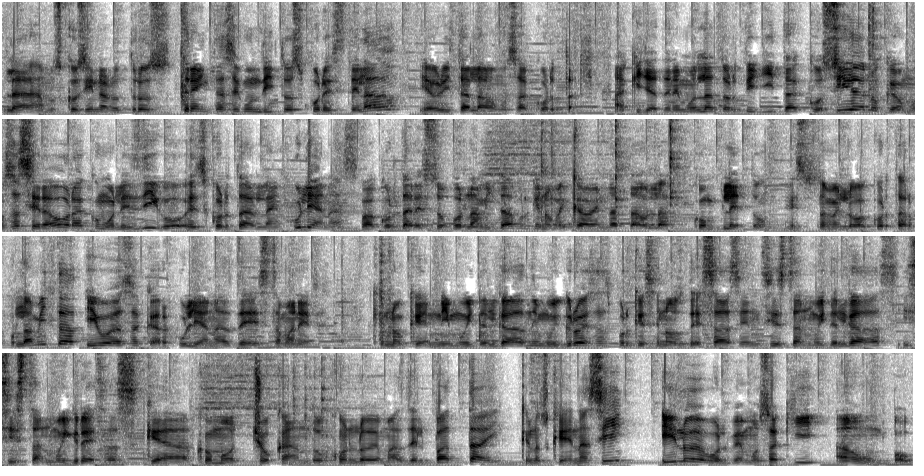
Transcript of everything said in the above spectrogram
La dejamos cocinar otros 30 segunditos por este lado y ahorita la vamos a cortar. Aquí ya tenemos la tortillita cocida. Lo que vamos a hacer ahora, como les digo, es cortarla en julianas. Voy a cortar esto por la mitad porque no me cabe en la tabla completo. Esto también lo voy a cortar por la mitad y voy a sacar julianas de esta manera que no queden ni muy delgadas ni muy gruesas porque se nos deshacen si están muy delgadas y si están muy gruesas queda como chocando con lo demás del pad thai que nos queden así y lo devolvemos aquí a un bowl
